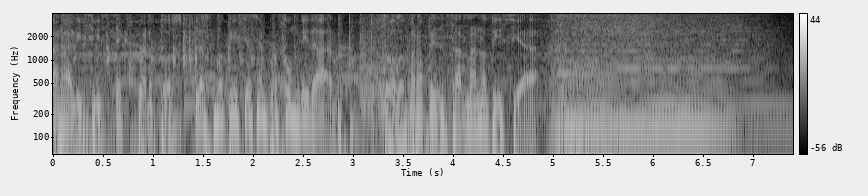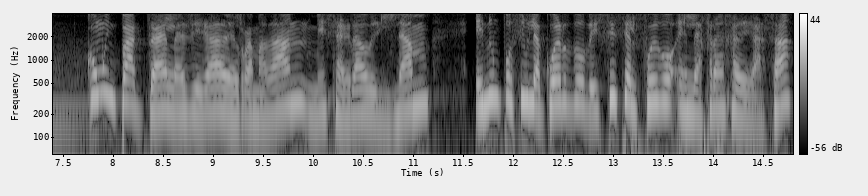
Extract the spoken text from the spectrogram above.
Análisis, expertos, las noticias en profundidad. Todo para pensar la noticia. ¿Cómo impacta la llegada del Ramadán, mes sagrado del Islam, en un posible acuerdo de cese al fuego en la franja de Gaza?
